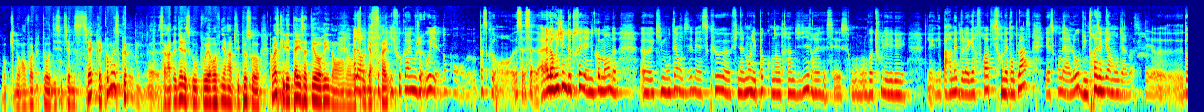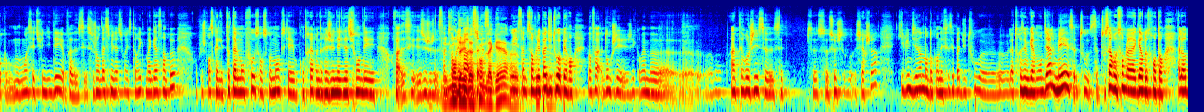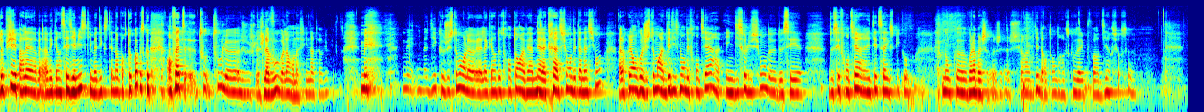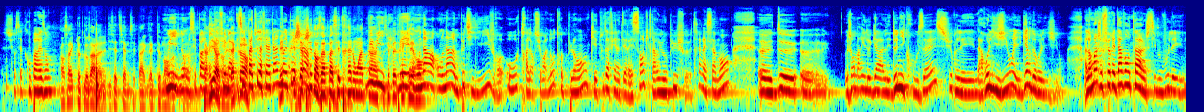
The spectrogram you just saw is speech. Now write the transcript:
donc qui nous renvoie plutôt au XVIIe siècle. Comment est-ce que, euh, Sarah Daniel, est-ce que vous pouvez revenir un petit peu sur... Comment est-ce qu'il étaye sa théorie dans, dans votre Alors, souvenir frais Il faut quand même... Oui, donc parce que à l'origine de tout ça, il y a une commande euh, qui montait. On disait, mais est-ce que finalement l'époque qu'on est en train de vivre, on, voit tous les les, paramètres de la guerre froide qui se remettent en place Et est-ce qu'on est à l'aube d'une troisième guerre mondiale? Euh, Donc moi, c'est une idée, enfin, ce genre d'assimilation historique m'agace un peu. En plus, je pense qu'elle est totalement fausse en ce moment, parce qu'il y a au contraire une régionalisation des... Enfin, je, ça une mondialisation de la guerre. Oui, ça me semblait pas du tout opérant. enfin, donc j'ai quand même euh, interrogé cette ce, chercheur, qui lui me disait non, non, donc en effet, c'est pas du tout la Troisième Guerre mondiale, mais tout, ça ressemble à la guerre de 30 ans. Alors depuis, j'ai parlé avec un 16e qui m'a dit que c'était n'importe quoi, parce que en fait, tout, le, je, l'avoue, voilà, on a fait une interview, mais, il m'a dit que justement la, guerre de 30 ans avait amené à la création d'États-nations, alors que là, on voit justement un délisement des frontières et une dissolution de, ces, de ces frontières héritées de Saïx-Picot. Donc euh, voilà, bah, je, suis ravie d'entendre ce que vous allez pouvoir dire sur, ce, sur cette comparaison. Alors c'est vrai que Claude Covard, le 17e, c'est pas exactement. Oui, non, c'est pas, tout à fait pas tout à fait la période. Mais, chercher dans un passé très lointain, oui, oui, mais on a, on a un petit livre autre, alors sur un autre plan, qui est tout à fait intéressant, qui est paru au PUF euh, très récemment, euh, de Jean-Marie Le Gall et Denis Crouzet sur les, la religion et les guerres de religion. Alors moi, je ferai davantage, si vous voulez,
